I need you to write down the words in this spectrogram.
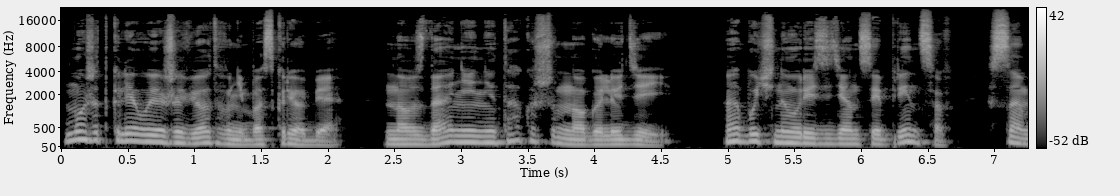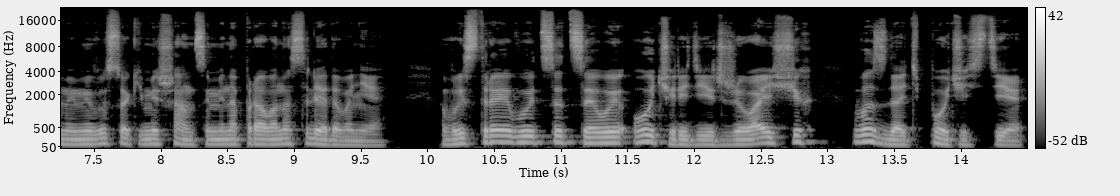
Может, Клево и живет в небоскребе, но в здании не так уж много людей. Обычно у резиденции принцев с самыми высокими шансами на право наследования выстраиваются целые очереди из желающих воздать почести.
